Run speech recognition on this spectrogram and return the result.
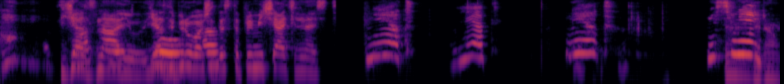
Я Смотри, знаю, я заберу вашу А? достопримечательность. Нет, Нет, нет. Не смей. Драм.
